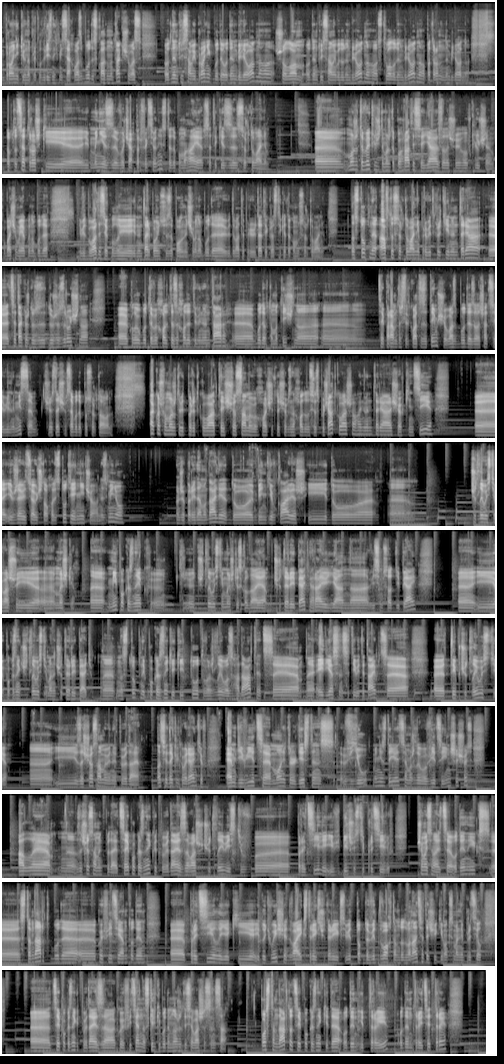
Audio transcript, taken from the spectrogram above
броніків, наприклад, в різних місцях. У вас буде складено так, що у вас один той самий бронік буде один біля одного, шолом один той самий буде один біля одного, ствол один біля одного, патрон один біля одного. Тобто це трошки мені в очах перфекціоніста допомагає все-таки з сортуванням. Е, можете виключити, можете погратися, я залишу його включеним. Побачимо, як воно буде відбуватися, коли інвентар повністю заповнений, чи воно буде віддавати пріоритет якраз таки такому сортуванню. Наступне автосортування при відкритті інвентаря. Е, це також дуже, дуже зручно. Е, коли ви будете виходити, заходити в інвентар, е, буде автоматично е, цей параметр слідкувати за тим, що у вас буде залишатися вільне місце через те, що все буде посортовано. Також ви можете відпорядкувати, що саме ви хочете, щоб знаходилося спочатку вашого інвентаря, що в кінці. Е, і вже від цього відштовхуватись. Тут я нічого не змінював. Отже, перейдемо далі до біндів клавіш і до е, чутливості вашої е, мишки. Е, мій показник е, чутливості мишки складає 4,5. Граю я на 800 DPI. Е, і показник чутливості у мене 4,5. Е, наступний показник, який тут важливо згадати, це е, ADS Sensitivity Type, це тип чутливості. І за що саме він відповідає? У нас є декілька варіантів. MDV це Monitor Distance View, мені здається, можливо, V це інше щось. Але за що саме відповідає? Цей показник відповідає за вашу чутливість в прицілі і в більшості прицілів. Що мається на увазі? Це 1х е, стандарт буде е, коефіцієнт 1. Е, приціли, які йдуть вище, 2х, 3х, 4х, від, тобто від 2 там, до 12, чи який максимальний приціл. Е, цей показник відповідає за коефіцієнт, наскільки буде множитися ваша сенса. По стандарту цей показник іде 1,3, 1,33.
